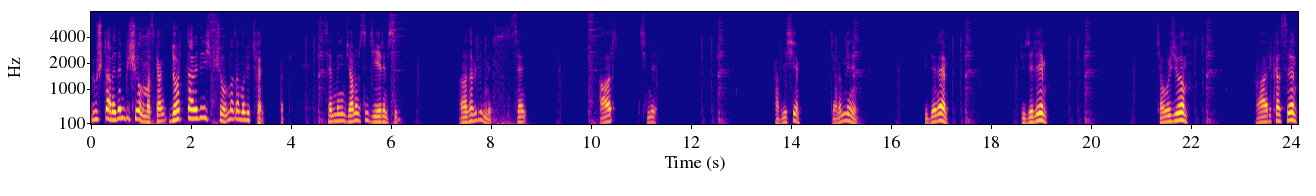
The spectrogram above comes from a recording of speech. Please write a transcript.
üç taneden bir şey olmaz kanka. Dört taneden hiçbir şey olmaz ama lütfen. Bak. Sen benim canımsın, ciğerimsin. Anlatabildim mi? Sen ağır. Şimdi kardeşim, canım benim. Bir denem. Güzelim. Çavucuğum. Harikasın.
